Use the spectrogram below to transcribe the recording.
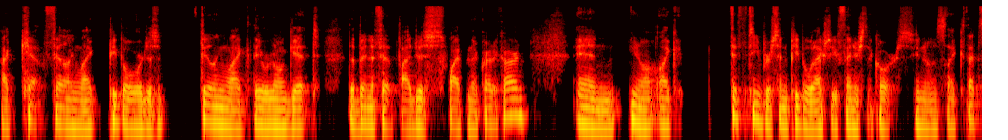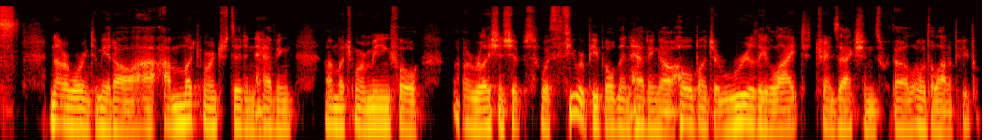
I kept feeling like people were just feeling like they were going to get the benefit by just swiping their credit card. And, you know, like 15% of people would actually finish the course. You know, it's like that's not rewarding to me at all. I, am much more interested in having a much more meaningful uh, relationships with fewer people than having a whole bunch of really light transactions with a, with a lot of people.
